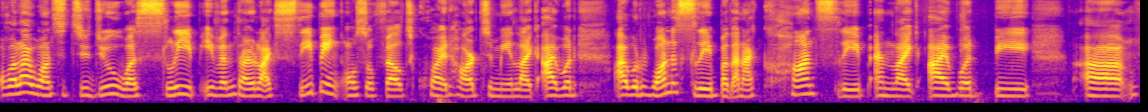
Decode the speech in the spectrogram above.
all I wanted to do was sleep even though like sleeping also felt quite hard to me. Like I would I would want to sleep but then I can't sleep and like I would be um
